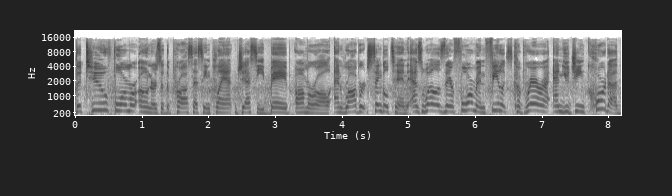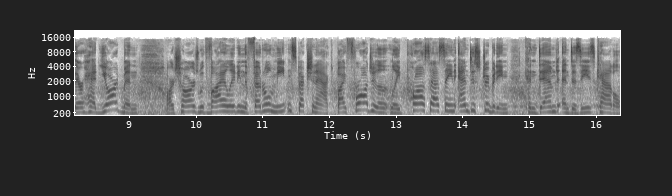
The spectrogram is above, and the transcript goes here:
The two former owners of the processing plant, Jesse Babe Amaral and Robert Singleton, as well as their foreman, Felix Cabrera, and Eugene Corda, their head yardman, are charged with violating the Federal Meat Inspection Act by fraudulently processing and distributing condemned and diseased cattle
